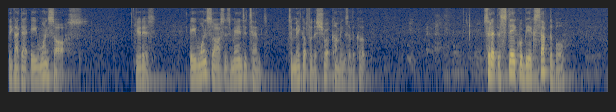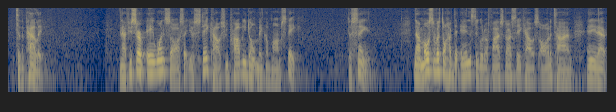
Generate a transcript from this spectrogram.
They got that A1 sauce. Here it is. A1 sauce is man's attempt to make up for the shortcomings of the cook. So that the steak would be acceptable to the palate. Now, if you serve A1 sauce at your steakhouse, you probably don't make a bomb steak. Just saying. Now, most of us don't have the ends to go to a five-star steakhouse all the time. Any of that,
